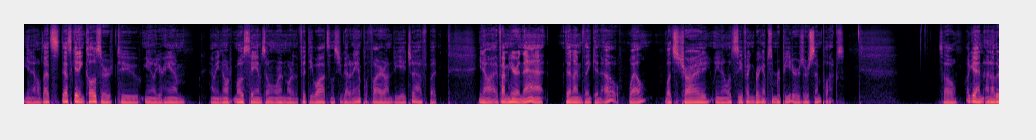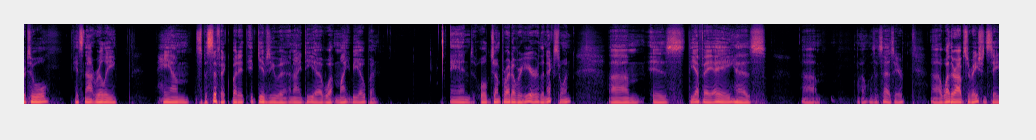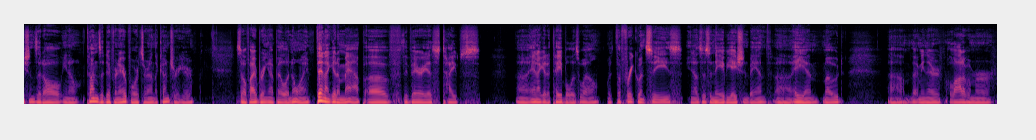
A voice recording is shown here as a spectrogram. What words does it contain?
you know that's that's getting closer to you know your ham i mean most hams don't run more than 50 watts unless you've got an amplifier on vhf but you know if i'm hearing that then i'm thinking oh well let's try you know let's see if i can bring up some repeaters or simplex so again another tool it's not really ham specific but it, it gives you a, an idea of what might be open and we'll jump right over here. The next one um, is the FAA has, um, well, as it says here, uh, weather observation stations at all, you know, tons of different airports around the country here. So if I bring up Illinois, then I get a map of the various types, uh, and I get a table as well with the frequencies. You know, this is in the aviation band, uh, AM mode. Um, I mean, there a lot of them are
